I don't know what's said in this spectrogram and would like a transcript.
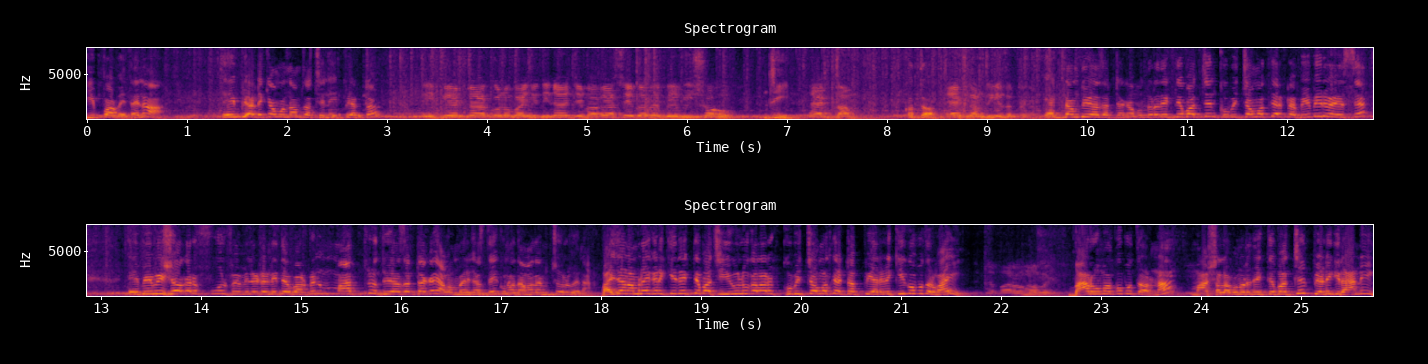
গিফট পাবে তাই না? এই পেয়ারটা কেমন দাম চাচ্ছেন এই পেয়ারটা? এই পেয়ারটা কোনো ভাই যদি না যেভাবে আছে এভাবে বেবি সহ। জি। একদম। কত? একদম দুই হাজার টাকা। একদম দুই হাজার টাকা। বন্ধুরা দেখতে পাচ্ছেন খুবই চমৎকার একটা বেবি রয়েছে। এই বেবি সহকারে ফুল ফ্যামিলিটা নিতে পারবেন মাত্র দুই হাজার টাকায় আলম ভাইয়ের কাছ থেকে কোনো দামাদামি চলবে না। ভাইজান আমরা এখানে কি দেখতে পাচ্ছি? ইউলো কালার খুবই চমৎকার একটা পেয়ার। এটা কি কবুতর ভাই? বারহুমা কবুতর না? মার্শাল্লাহ বন্ধুরা দেখতে পাচ্ছেন পেয়ারটা কি রানিং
